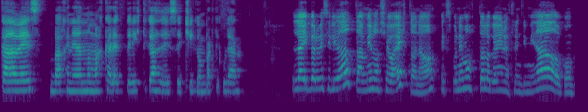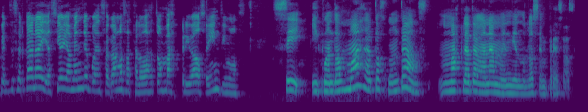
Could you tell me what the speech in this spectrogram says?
cada vez va generando más características de ese chico en particular. La hipervisibilidad también nos lleva a esto, ¿no? Exponemos todo lo que hay en nuestra intimidad o con gente cercana y así obviamente pueden sacarnos hasta los datos más privados e íntimos. Sí, y cuantos más datos juntas, más plata ganan vendiendo las empresas.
